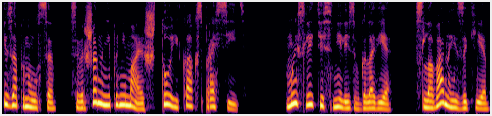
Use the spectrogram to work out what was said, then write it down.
и запнулся, совершенно не понимая, что и как спросить. Мысли теснились в голове, слова на языке,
